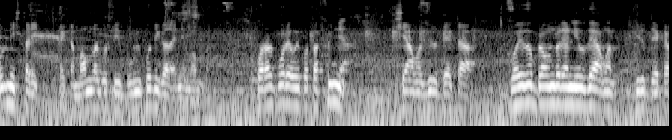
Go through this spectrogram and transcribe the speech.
উনিশ তারিখ একটা মামলা করছি ভূমি অধিকার আইনে মামলা। করার পরে ওই কথা শূন্য সে আমার বিরুদ্ধে একটা গরিব ব্রাহ্মণবাড়িয়া নিউজে আমার বিরুদ্ধে একটা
